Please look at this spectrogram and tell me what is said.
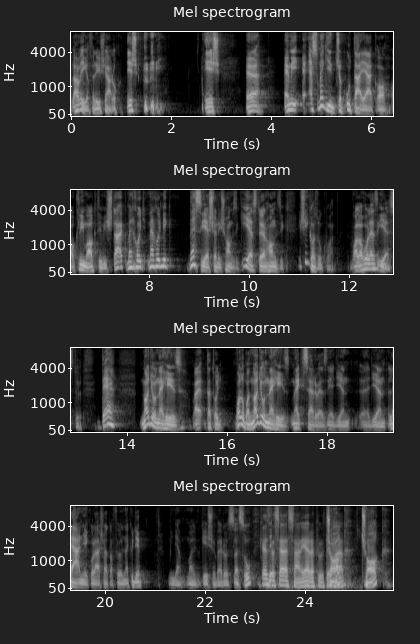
A vége felé is járok. És, és e, emi, ezt megint csak utálják a, a klímaaktivisták, mert hogy, mert hogy még veszélyesen is hangzik, ijesztően hangzik. És igazuk van. Valahol ez ijesztő. De nagyon nehéz, tehát hogy valóban nagyon nehéz megszervezni egy ilyen, egy ilyen leárnyékolását a Földnek. Ugye mindjárt majd később erről lesz szó. Kezdesz elszállni, elrepültél csak, már. Csak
